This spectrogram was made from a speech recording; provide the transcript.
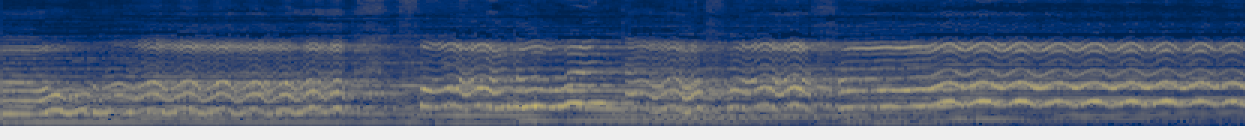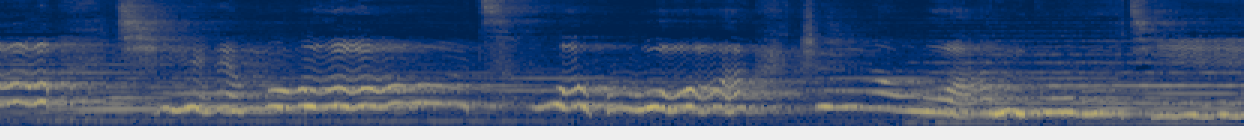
啊法轮大法好切莫错过这万古寂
